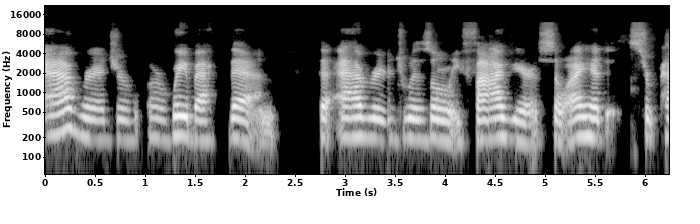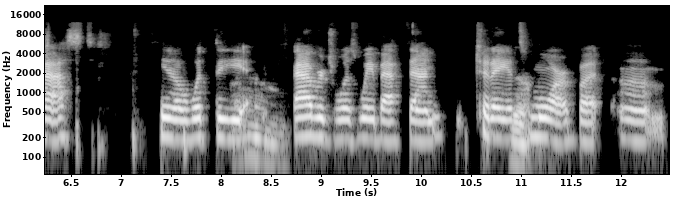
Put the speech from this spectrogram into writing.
average, or, or way back then, the average was only five years. So I had surpassed, you know, what the Wow. average was way back then. Today it's Yeah. more, but um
